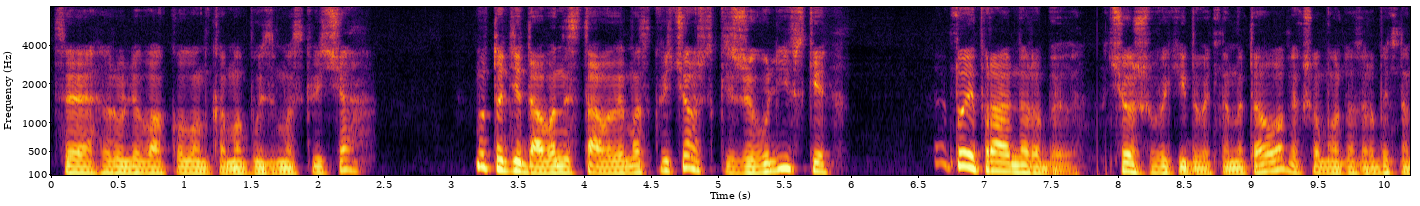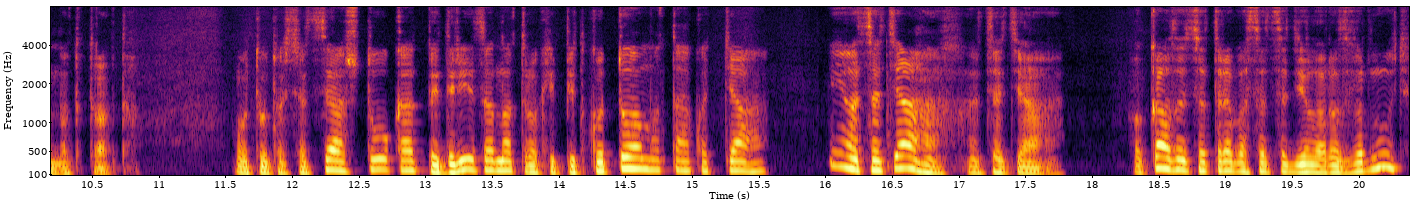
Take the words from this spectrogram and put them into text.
Це рульова колонка, мабуть, з москвича. Ну тоді да, вони ставили москвичовські, жигулівські. Ну і правильно робили. Чого ж викидувати на металолом, якщо можна зробити на мототрактор? Отут ось ця штука підрізана, трохи під кутом, отак от тяга. І оця тяга, оця тяга. Оказується, треба все це діло розвернути.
